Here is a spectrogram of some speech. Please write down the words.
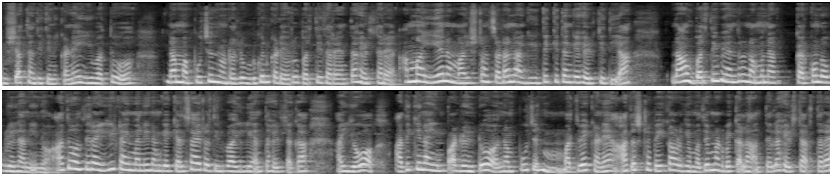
ವಿಷಯ ತಂದಿದ್ದೀನಿ ಕಣೆ. ಇವತ್ತು ನಮ್ಮ ಪೂಜೆ ನೋಡಲು ಹುಡುಗನ ಕಡೆಯವರು ಬರ್ತಿದ್ದಾರೆ ಅಂತ ಹೇಳ್ತಾರೆ. ಅಮ್ಮ, ಏನಮ್ಮ, ಇಷ್ಟೊಂದು ಸಡನ್ ಆಗಿ ಇದ್ದಕ್ಕಿದ್ದಂಗೆ ಹೇಳ್ತಿದ್ದೀಯಾ? ನಾವು ಬರ್ತೀವಿ ಅಂದರೂ ನಮ್ಮನ್ನು ಕರ್ಕೊಂಡು ಹೋಗಲಿಲ್ಲ ನೀನು. ಅದು ಅಲ್ದಿರ ಈ ಟೈಮಲ್ಲಿ ನಮಗೆ ಕೆಲಸ ಇರೋದಿಲ್ವಾ ಇಲ್ಲಿ ಅಂತ ಹೇಳಿದಾಗ ಅಯ್ಯೋ ಅದಕ್ಕಿಂತ ಇಂಪಾರ್ಟೆಂಟು ನಮ್ಮ ಪೂಜೆ ಮದುವೆ ಕಣೆ ಆದಷ್ಟು ಬೇಗ ಅವಳಿಗೆ ಮದುವೆ ಮಾಡಬೇಕಲ್ಲ ಅಂತೆಲ್ಲ ಹೇಳ್ತಾ ಇರ್ತಾರೆ.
